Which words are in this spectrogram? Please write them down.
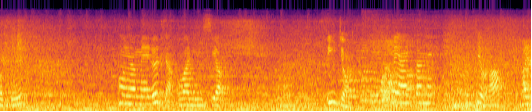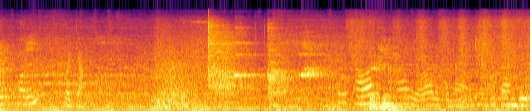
食べとくもうやめる？じゃん終わりにしよう。いいじゃん。目開いたね。こっちは？はい。もういい？こうちゃん。あ悪くないよ。悪くない。いい感じ。こ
